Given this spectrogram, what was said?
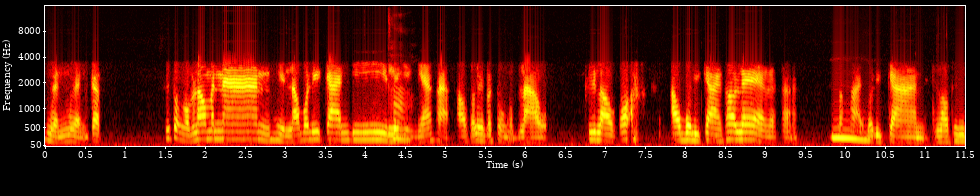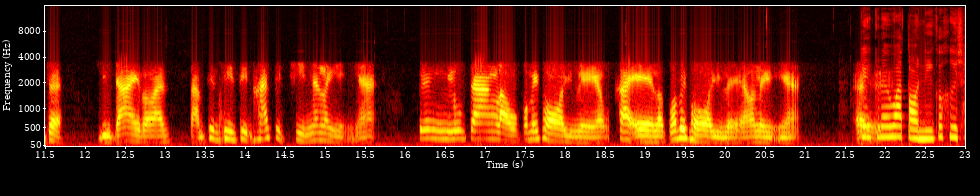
เหมือนเหมือนกับ คือส่งกับเรามานาน เห็นเราบริการดีอะไรอย่างเงี้ยค่ะเขาก็เลยมาส่งกับเรา คือเราก็เอาบริการเข้าแรกนะคะก็ขายบริการ เราถึงจะ อยู่ได้ประมาณสามสิบสี่สิบห้าสิบชิ้นอะไรอย่างเงี้ย ซึ่งลูกจ้างเราก็ไม่พออยู่แล้ว ค่าแอร์เราก็ไม่พออยู่แล้วอะไรอย่างเงี้ยเรียกได้ว่าตอนนี้ก็คือเฉ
